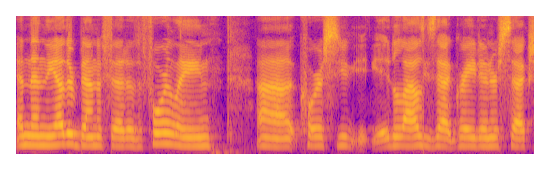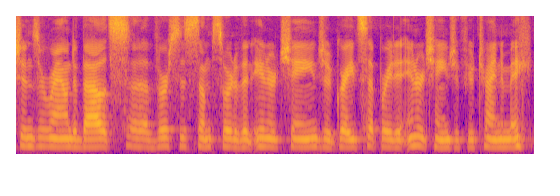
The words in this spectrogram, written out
And then the other benefit of the four lane uh, of course, you, it allows these at grade intersections or roundabouts uh, versus some sort of an interchange, a grade separated interchange if you're trying to make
